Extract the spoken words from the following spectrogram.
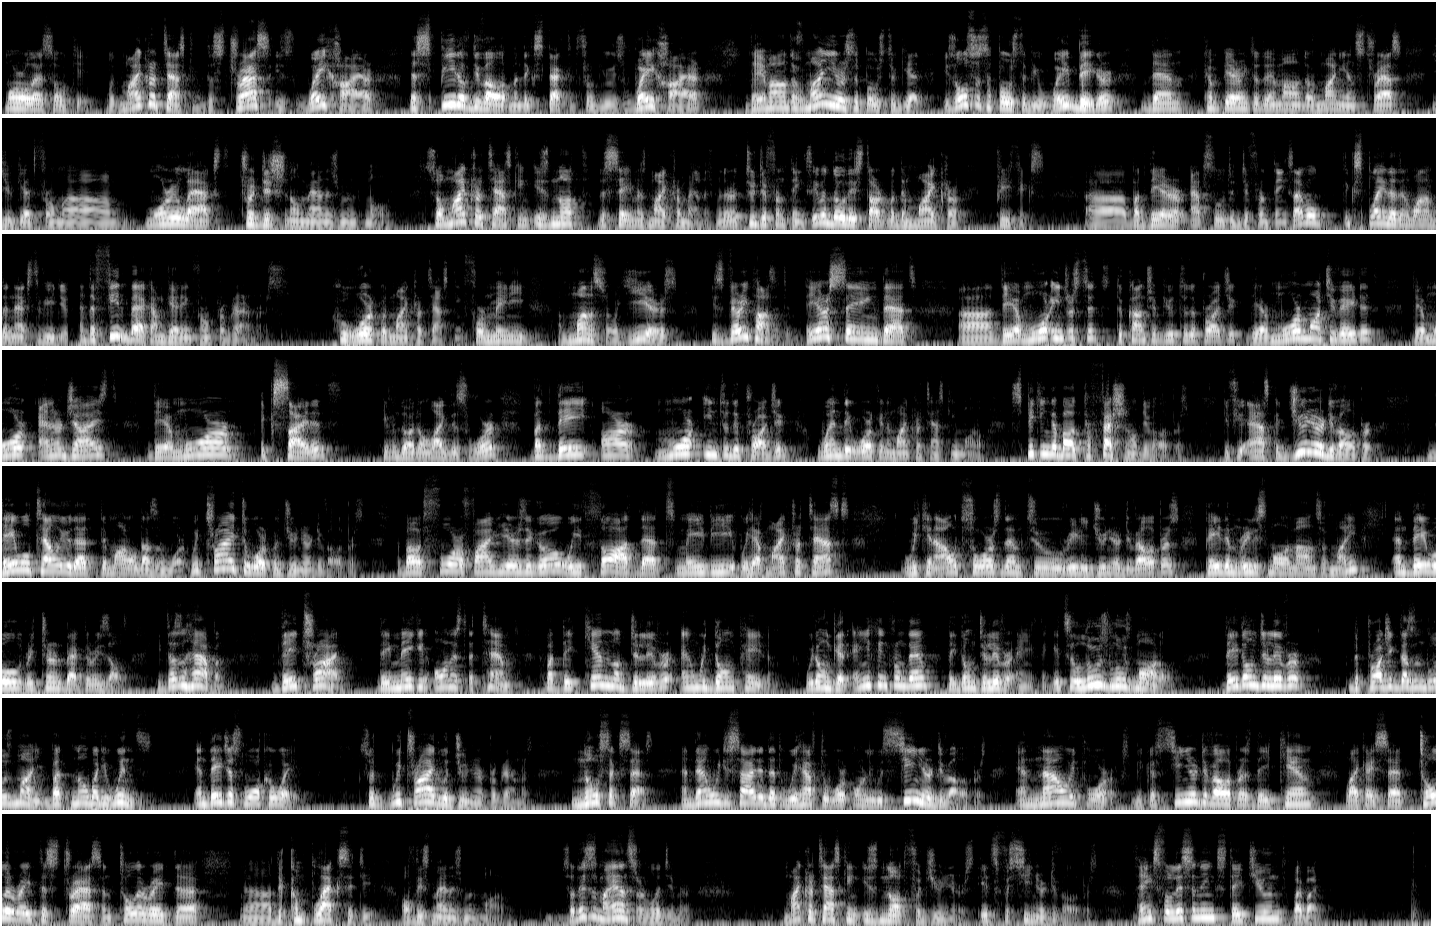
more or less okay. With microtasking, the stress is way higher, the speed of development expected from you is way higher, the amount of money you're supposed to get is also supposed to be way bigger than comparing to the amount of money and stress you get from a more relaxed traditional management mode. So microtasking is not the same as micromanagement. There are two different things, even though they start with the micro prefix. Uh, but they're absolutely different things. I will explain that in one of the next videos. And the feedback I'm getting from programmers who work with microtasking for many months or years is very positive. They are saying that uh, they are more interested to contribute to the project, they are more motivated, they are more energized, they are more excited, even though I don't like this word, but they are more into the project when they work in a microtasking model. Speaking about professional developers, if you ask a junior developer, they will tell you that the model doesn't work. We tried to work with junior developers. About four or five years ago, we thought that maybe if we have microtasks, we can outsource them to really junior developers, pay them really small amounts of money, and they will return back the results. It doesn't happen. They try, they make an honest attempt, but they cannot deliver, and we don't pay them. We don't get anything from them, they don't deliver anything. It's a lose lose model. They don't deliver, the project doesn't lose money, but nobody wins. And they just walk away. So we tried with junior programmers, no success. And then we decided that we have to work only with senior developers. And now it works because senior developers, they can, like I said, tolerate the stress and tolerate the, uh, the complexity of this management model. So this is my answer, Vladimir. Microtasking is not for juniors, it's for senior developers. Thanks for listening. Stay tuned. Bye bye.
